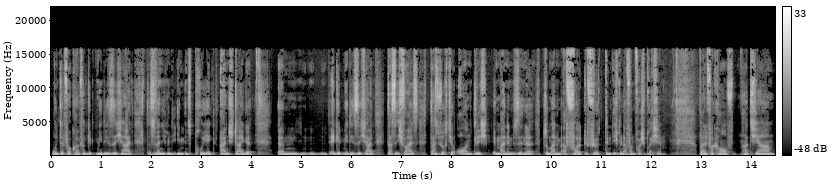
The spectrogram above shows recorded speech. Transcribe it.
Und der Verkäufer gibt mir die Sicherheit, dass wenn ich mit ihm ins Projekt einsteige, ähm, er gibt mir die Sicherheit, dass ich weiß, das wird hier ordentlich in meinem Sinne zu meinem Erfolg geführt, den ich mir davon verspreche. Weil Verkauf hat ja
